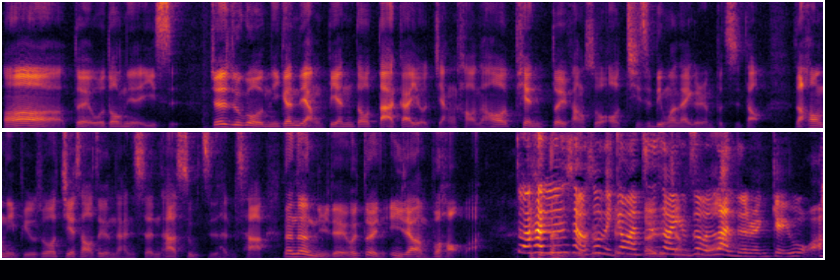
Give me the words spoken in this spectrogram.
哦，对，我懂你的意思，就是如果你跟两边都大概有讲好，然后骗对方说，哦，其实另外那一个人不知道，然后你比如说介绍这个男生，他素质很差，那那女的也会对你印象很不好吧？对啊，他就是 想说，你干嘛介绍一个这么烂的人给我啊？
